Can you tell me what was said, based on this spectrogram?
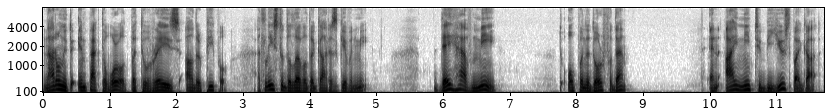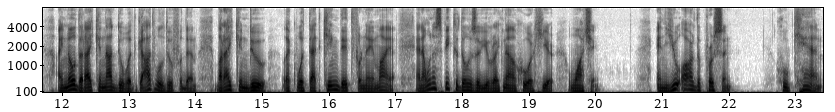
Not only to impact the world, but to raise other people, at least to the level that God has given me. They have me to open the door for them and I need to be used by God. I know that I cannot do what God will do for them, but I can do like what that king did for Nehemiah. And I want to speak to those of you right now who are here watching. And you are the person who can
